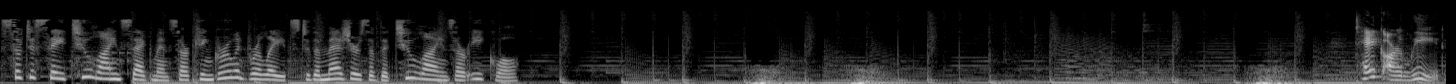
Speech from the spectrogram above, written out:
So to say two line segments are congruent relates to the measures of the two lines are equal. Take our lead.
